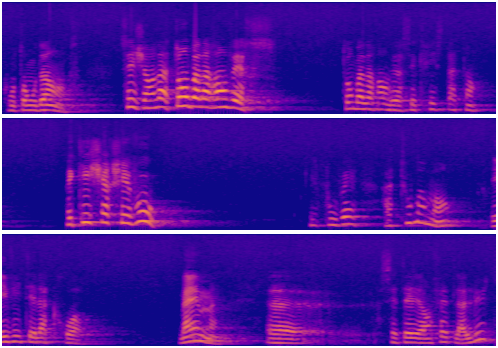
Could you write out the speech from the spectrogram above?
contondantes. Ces gens-là tombent à la renverse. Tombent à la renverse et Christ attend. Mais qui cherchez-vous? Il pouvait à tout moment éviter la croix. Même, euh, c'était en fait la lutte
